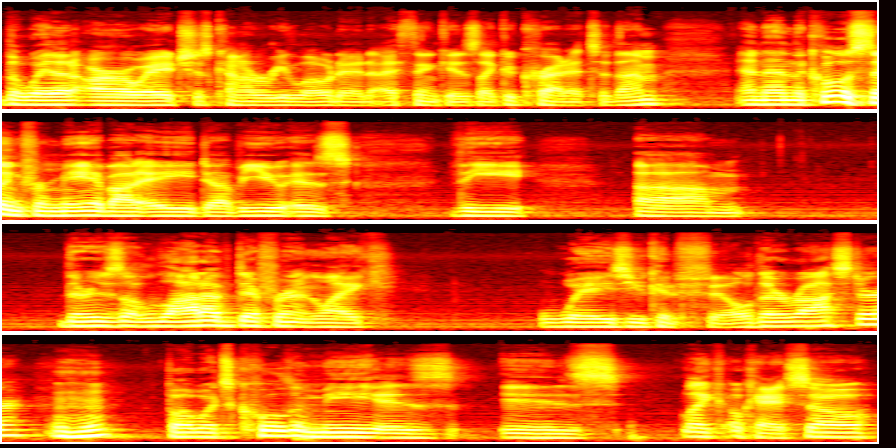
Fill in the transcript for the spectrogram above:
the way that ROH is kind of reloaded, I think is like a credit to them. And then the coolest thing for me about AEW is the, um, there's a lot of different like ways you could fill their roster. Mm-hmm. But what's cool to me is is like okay, so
